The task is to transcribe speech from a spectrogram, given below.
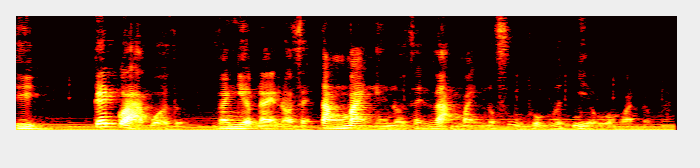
Thì kết quả của doanh nghiệp này nó sẽ tăng mạnh hay nó sẽ giảm mạnh nó phụ thuộc rất nhiều vào hoạt động này.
